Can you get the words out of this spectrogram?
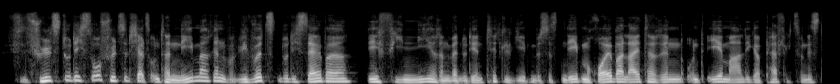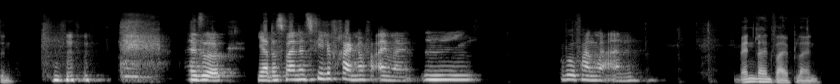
Fühlst du dich so? Fühlst du dich als Unternehmerin? Wie würdest du dich selber definieren, wenn du dir einen Titel geben müsstest, neben Räuberleiterin und ehemaliger Perfektionistin? Also, ja, das waren jetzt viele Fragen auf einmal. Hm, wo fangen wir an? Männlein, Weiblein.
